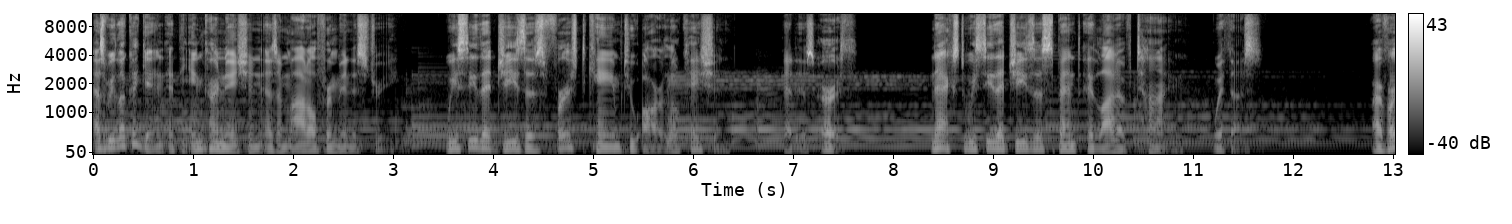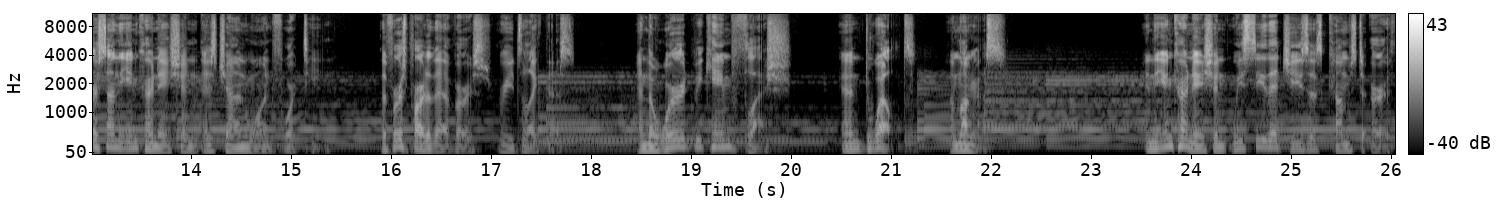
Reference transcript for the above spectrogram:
As we look again at the incarnation as a model for ministry, we see that Jesus first came to our location, that is, earth. Next, we see that Jesus spent a lot of time with us. Our verse on the incarnation is John 1:14. The first part of that verse reads like this: And the word became flesh and dwelt among us. In the incarnation, we see that Jesus comes to earth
